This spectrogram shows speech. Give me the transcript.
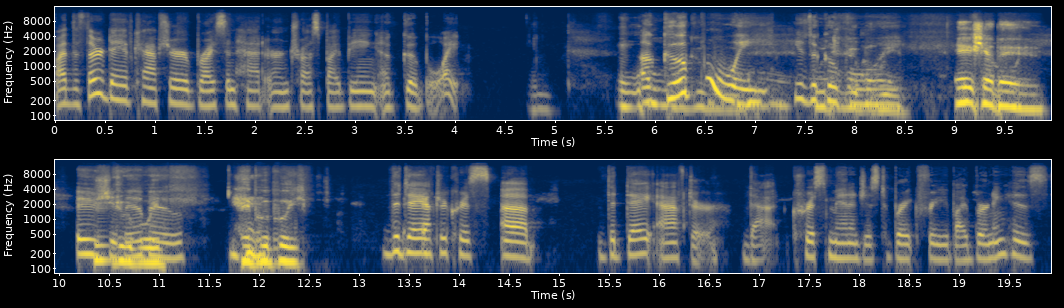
By the third day of capture, Bryson had earned trust by being a good boy. A good boy. He's a good boy. Hey, Shabu. Ooh, Good boy. shabooboo. Hey, boy, boy. The day after Chris, uh, the day after that, Chris manages to break free by burning his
